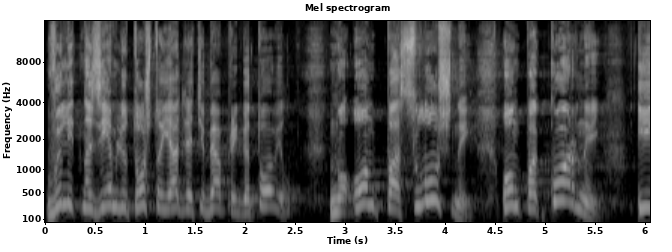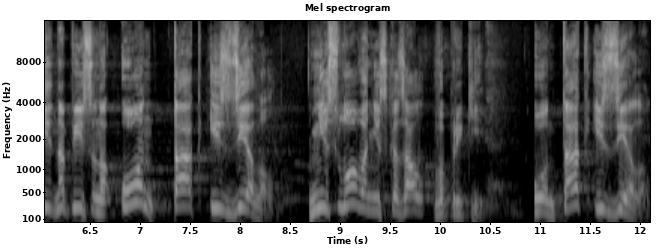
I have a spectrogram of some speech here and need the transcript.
Вылить на землю то, что я для тебя приготовил. Но он послушный, он покорный, и написано, он так и сделал. Ни слова не сказал вопреки. Он так и сделал.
